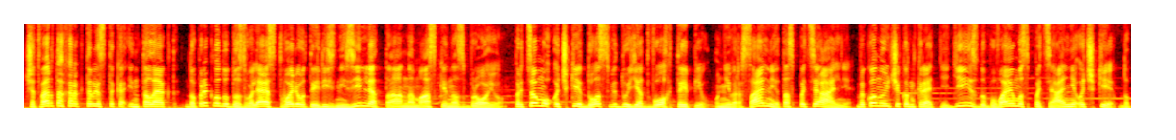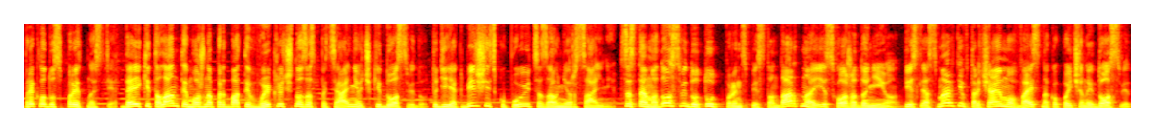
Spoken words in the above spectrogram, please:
Четверта характеристика інтелект, до прикладу, дозволяє створювати різні зілля та намазки на зброю. При цьому очки досвіду є двох типів: універсальні та спеціальні. Виконуючи конкретні дії, здобуваємо спеціальні очки, до прикладу, спритності. Деякі таланти можна придбати виключно за спеціальні очки досвіду, тоді як більшість купуються за універсальні. Рівні. Система досвіду тут, в принципі, стандартна і схожа до Ніо. Після смерті втрачаємо весь накопичений досвід,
